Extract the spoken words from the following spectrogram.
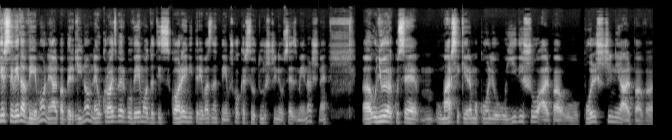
kjer seveda vemo, ne, ali pa Berlinom, ne v Kreuzbergu vemo, da ti skoraj ni treba znati nemško, ker se v turščini vse zmeniš. Uh, v New Yorku se v marsikerem okolju v jidišu ali pa v polščini ali pa v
